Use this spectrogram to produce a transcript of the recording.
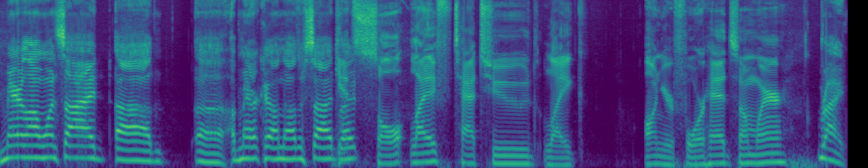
Maryland on one side, uh, uh, America on the other side, Get right? Salt Life tattooed like on your forehead somewhere. Right.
